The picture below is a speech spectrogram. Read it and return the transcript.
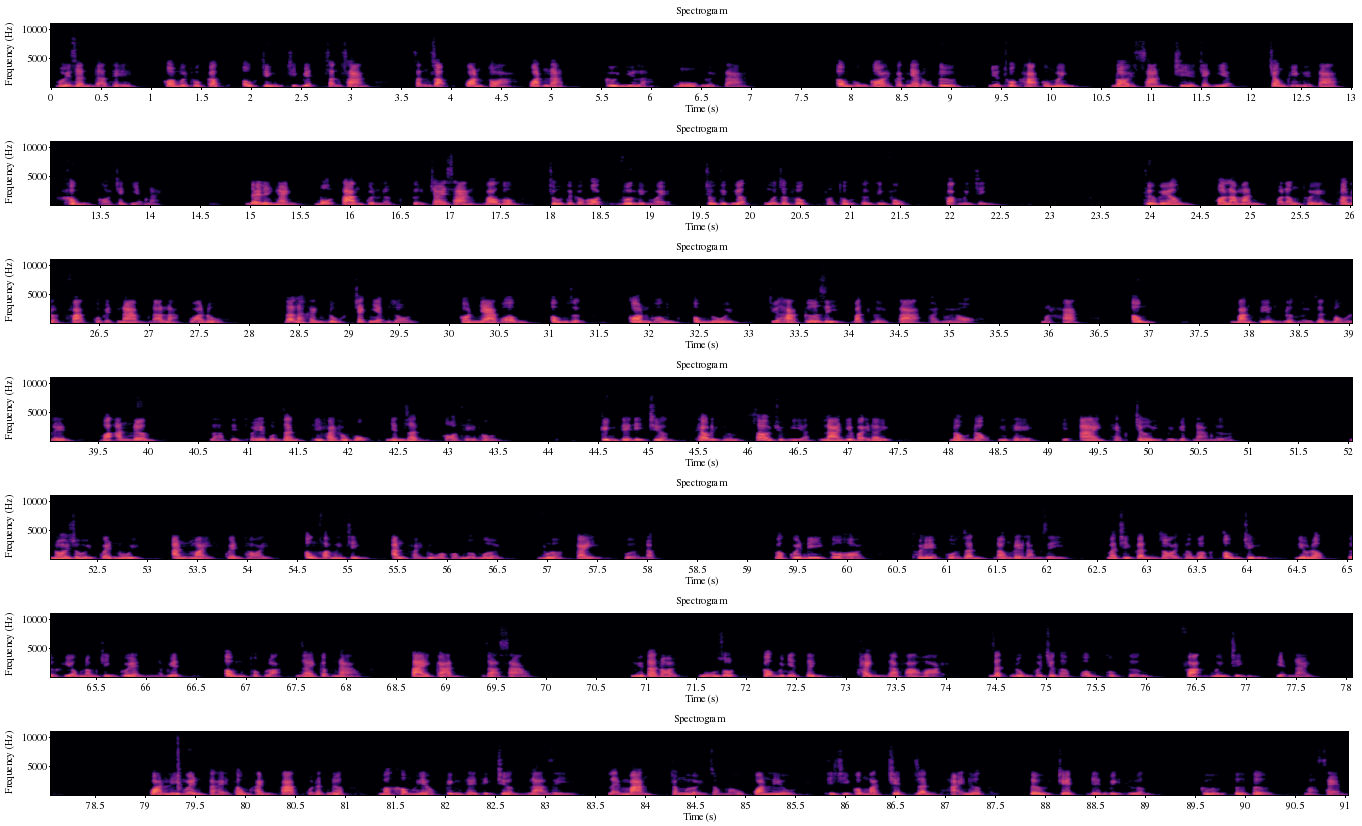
Với dân đã thế, còn với thuộc cấp, ông chính chỉ biết sẵn sàng, sẵn giọng quan tòa, quát nạt, cứ như là bố người ta. Ông cũng coi các nhà đầu tư như thuộc hạ của mình, đòi san chia trách nhiệm, trong khi người ta không có trách nhiệm này. Đây là hình ảnh bộ tam quyền lực từ trái sang bao gồm Chủ tịch Quốc hội Vương Đình Huệ, Chủ tịch nước Nguyễn Xuân Phúc và Thủ tướng Chính phủ Phạm Minh Chính. Thưa với ông, họ làm ăn và đóng thuế theo luật pháp của Việt Nam đã là quá đủ, đã là gánh đủ trách nhiệm rồi. Còn nhà của ông, ông dựng, con của ông, ông nuôi, chứ hà cớ gì bắt người ta phải nuôi hộ. Mặt khác, ông mang tiếng được người dân bầu lên và ăn lương là tiền thuế của dân thì phải phục vụ nhân dân có thế thôi. Kinh tế thị trường theo định hướng xã hội chủ nghĩa là như vậy đấy. Đầu nậu như thế thì ai thèm chơi với Việt Nam nữa. Nói dối quen mùi, ăn mày quen thói, ông Phạm Minh Chính ăn phải đũa của ông Đỗ Mười vừa cay vừa độc. Và quên đi câu hỏi thuế của dân đóng để làm gì, mà chỉ cần dõi theo bước ông chính điều động từ khi ông nắm chính quyền là biết ông thuộc loại giai cấp nào, tài cán ra sao. Người ta nói ngu dốt cộng với nhiệt tình thành ra phá hoại, rất đúng với trường hợp của ông Thủ tướng Phạm Minh Chính hiện nay. Quản lý nguyên cả hệ thống hành pháp của đất nước mà không hiểu kinh tế thị trường là gì, lại mang trong người dòng máu quan liêu thì chỉ có mà triệt dân hại nước, từ chết đến bị thương, cứ từ từ mà xem.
